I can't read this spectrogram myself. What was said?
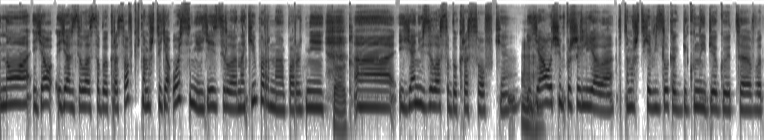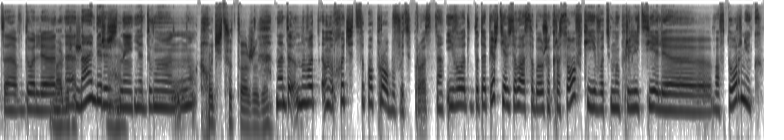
Но я, я взяла с собой кроссовки, потому что я осенью ездила на Кипр на пару дней, так. А, и я не взяла с собой кроссовки. Угу. И я очень пожалела, потому что я видела, как бегуны бегают э, вот э, вдоль Набережной. набережной. Угу. Я думаю, ну... Хочется тоже, да? Надо, ну вот, хочется попробовать просто. И вот в Будапешт я взяла с собой уже кроссовки, и вот мы прилетели э, во вторник,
